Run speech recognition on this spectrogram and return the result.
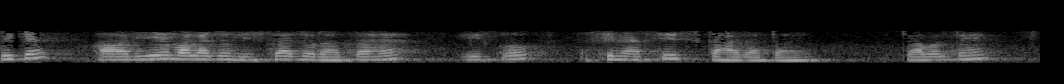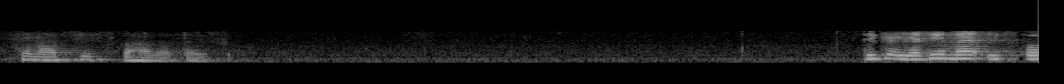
ठीक है। और ये वाला जो हिस्सा जो रहता है, इसको सिनेप्सिस कहा जाता है। क्या बोलते हैं? सिनेप्सिस कहा जाता है इसको। ठीक है, यदि मैं इसको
